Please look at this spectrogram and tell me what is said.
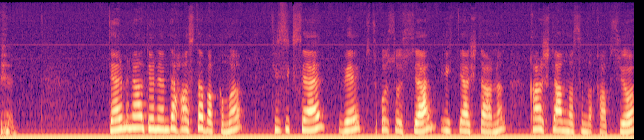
Terminal dönemde hasta bakımı fiziksel ve psikososyal ihtiyaçlarının karşılanmasını kapsıyor.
